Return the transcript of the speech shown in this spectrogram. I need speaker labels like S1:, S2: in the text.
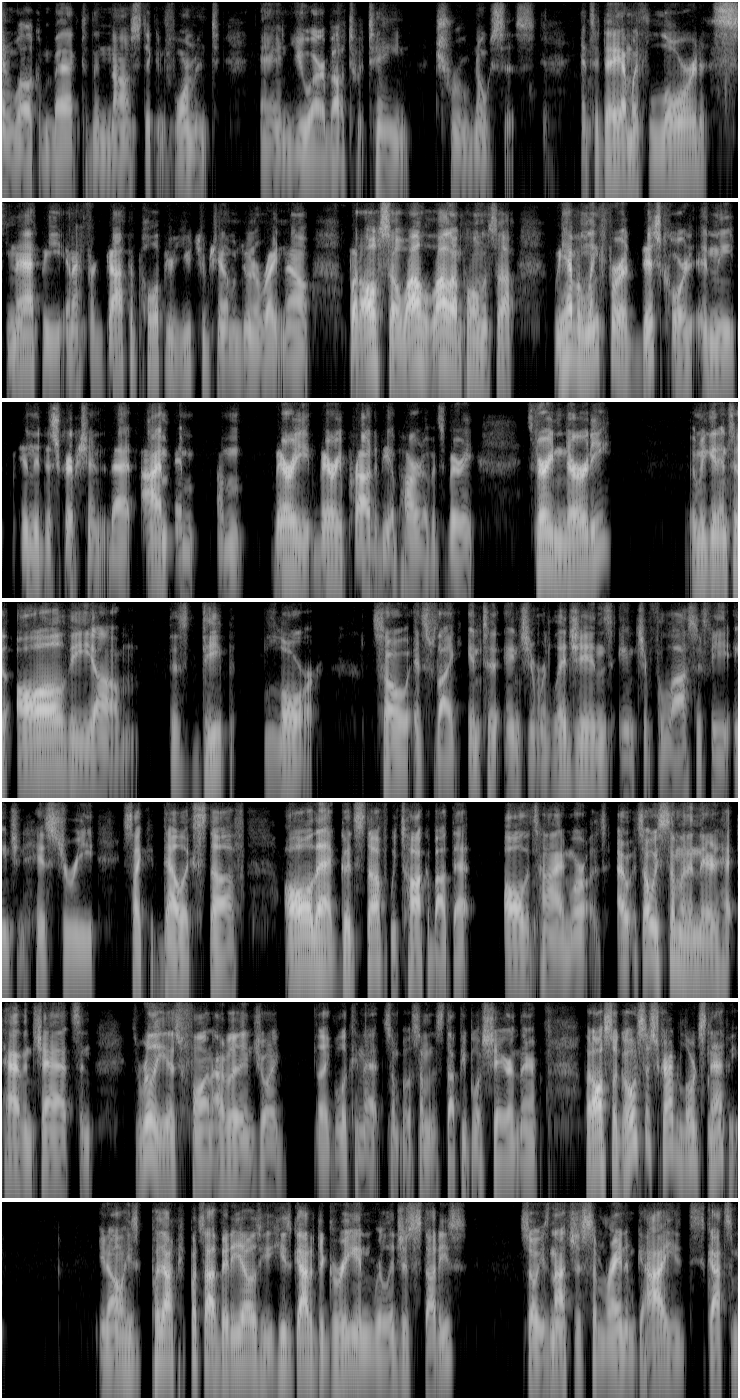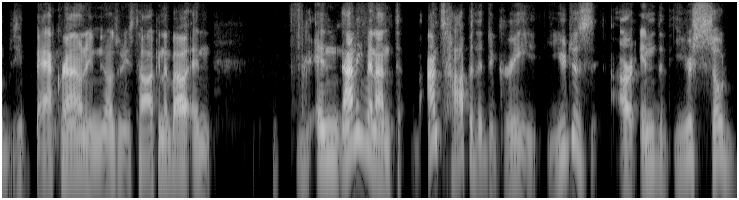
S1: and welcome back to the Gnostic Informant. And you are about to attain true gnosis. And today I'm with Lord Snappy, and I forgot to pull up your YouTube channel. I'm doing it right now. But also, while while I'm pulling this up, we have a link for a Discord in the in the description that I'm am, I'm very very proud to be a part of. It's very it's very nerdy, and we get into all the um this deep lore so it's like into ancient religions, ancient philosophy, ancient history, psychedelic stuff, all that good stuff. We talk about that all the time. Where it's, uh, it's always someone in there ha- having chats, and it really is fun. I really enjoy like looking at some some of the stuff people are sharing there. But also go and subscribe to Lord Snappy. You know, he's put out he puts out videos. He he's got a degree in religious studies. So he's not just some random guy. He's got some background and he knows what he's talking about. And and not even on on top of the degree, you just are in the you're so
